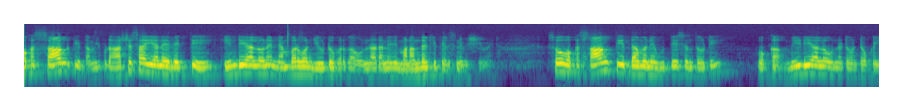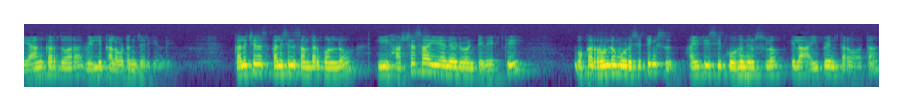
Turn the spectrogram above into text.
ఒక సాంగ్ తీద్దాం. ఇప్పుడు హర్ష సాయి అనే వ్యక్తి ఇండియాలోనే నెంబర్ వన్ యూట్యూబర్గా ఉన్నాడనేది మనందరికీ తెలిసిన విషయమే. సో ఒక సాంగ్ తీద్దామనే ఉద్దేశంతో ఒక మీడియాలో ఉన్నటువంటి ఒక యాంకర్ ద్వారా వెళ్ళి కలవటం జరిగింది. కలిసిన కలిసిన సందర్భంలో ఈ హర్షసాయి అనేటువంటి వ్యక్తి ఒక రెండు మూడు సిట్టింగ్స్ ఐటీసీ కోహినూర్స్లో ఇలా అయిపోయిన తర్వాత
